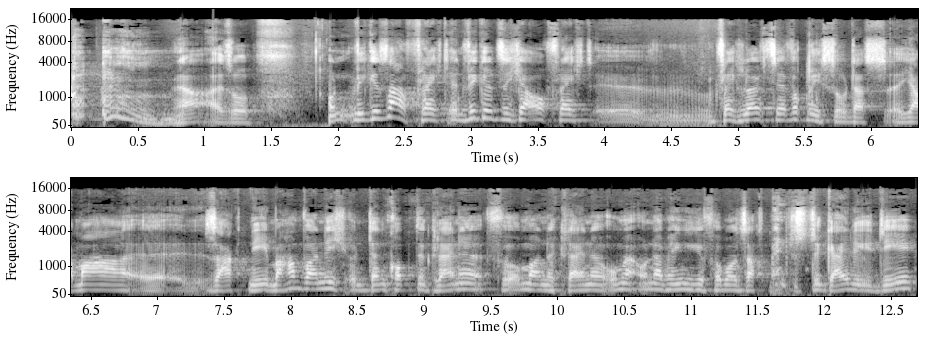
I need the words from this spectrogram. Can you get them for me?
Ja, also und wie gesagt, vielleicht entwickelt sich ja auch, vielleicht, äh, vielleicht läuft es ja wirklich so, dass äh, Yamaha äh, sagt, nee, machen wir nicht. Und dann kommt eine kleine Firma, eine kleine unabhängige Firma und sagt, Mensch, das ist eine geile Idee.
